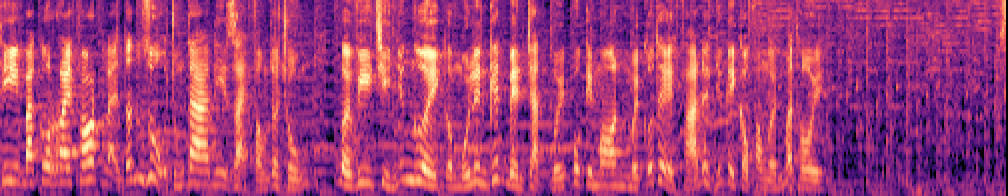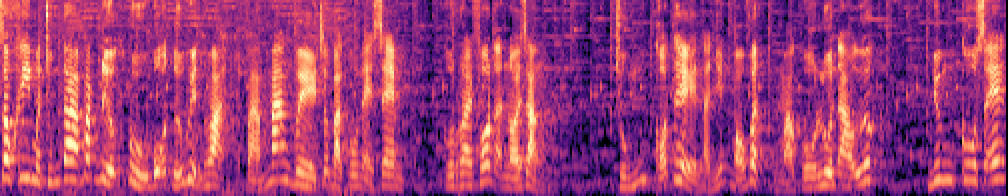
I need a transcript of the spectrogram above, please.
thì bà cô Rayford lại dẫn dụ chúng ta đi giải phóng cho chúng. Bởi vì chỉ những người có mối liên kết bền chặt với Pokemon mới có thể phá được những cây cầu phong ấn mà thôi. Sau khi mà chúng ta bắt được đủ bộ tứ huyền thoại và mang về cho bà cô này xem, cô Rayford đã nói rằng chúng có thể là những báu vật mà cô luôn ao ước nhưng cô sẽ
